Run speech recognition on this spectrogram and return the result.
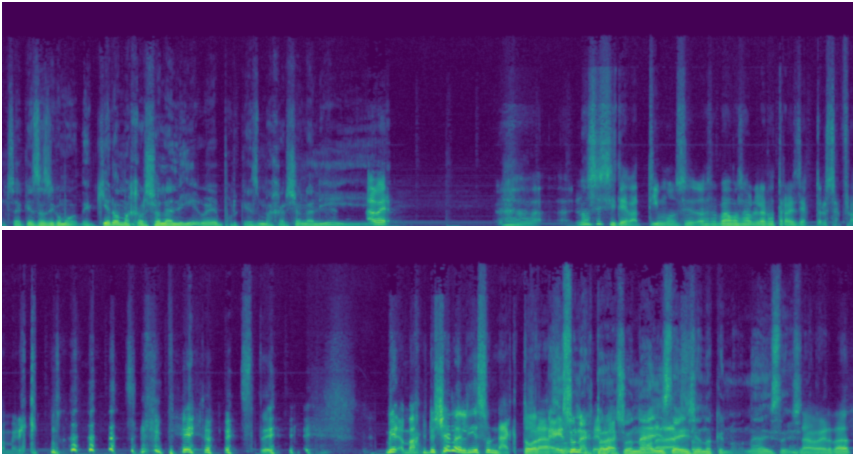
O sea, que es así como de quiero a Mahershala Ali, güey, porque es Mahershala Ali. A ver, ah, no sé si debatimos, eh, vamos a hablar otra vez de actores afroamericanos. Pero este. Mira, Mahershala Ali es un actorazo. Es un actorazo. Nadie está diciendo que no. Nadie está diciendo. La verdad.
